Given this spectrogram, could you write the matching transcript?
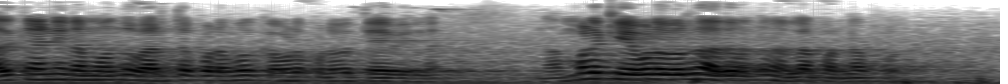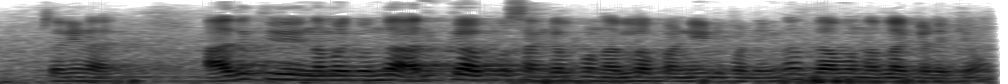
அதுக்காண்டி நம்ம வந்து வருத்தப்படவோ கவலைப்படவோ தேவையில்லை. நம்மளுக்கு எவ்வளோ வருதோ அதை வந்து நல்லா பண்ணால் போதும். சரிங்களா? அதுக்கு நமக்கு வந்து அர்க்காப்பும் சங்கல்பம் நல்லா பண்ணிட்டு பண்ணிங்கன்னா தவம் நல்லா கிடைக்கும்.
